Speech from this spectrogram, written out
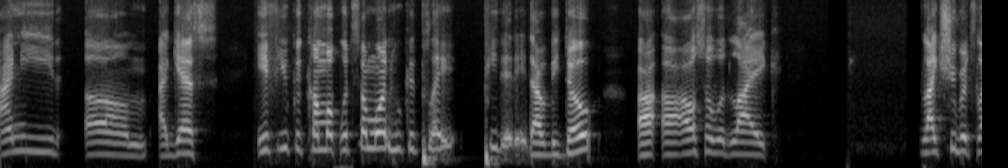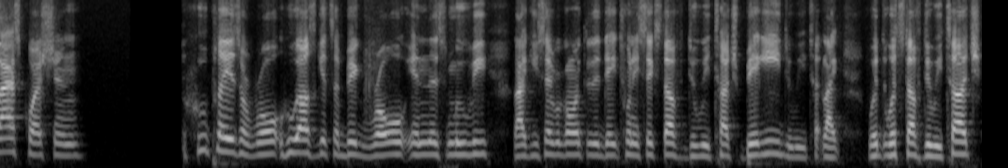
I need um. I guess if you could come up with someone who could play P Diddy, that would be dope. Uh, I also would like, like Schubert's last question. Who plays a role? Who else gets a big role in this movie? Like you said, we're going through the Day 26 stuff. Do we touch Biggie? Do we t- like what what stuff do we touch?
